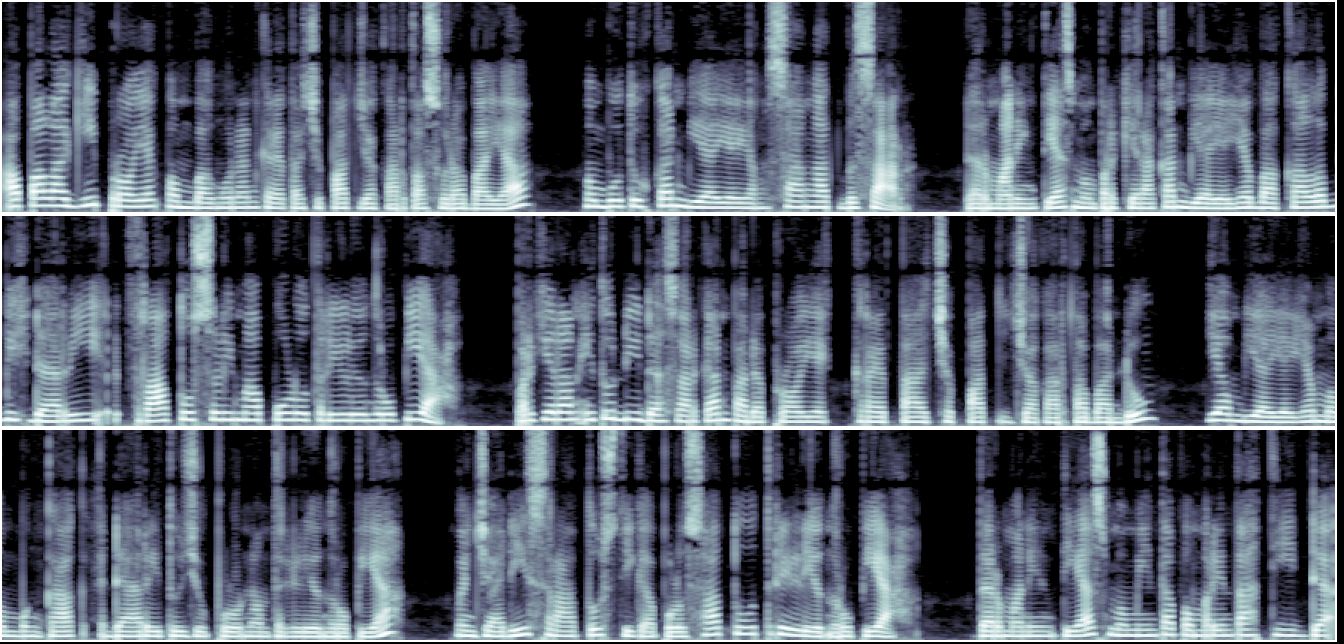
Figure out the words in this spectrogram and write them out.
Apalagi proyek pembangunan kereta cepat Jakarta-Surabaya membutuhkan biaya yang sangat besar. Darmaning Tias memperkirakan biayanya bakal lebih dari 150 triliun rupiah. Perkiraan itu didasarkan pada proyek kereta cepat Jakarta-Bandung yang biayanya membengkak dari 76 triliun rupiah menjadi 131 triliun rupiah. Darmanintias meminta pemerintah tidak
